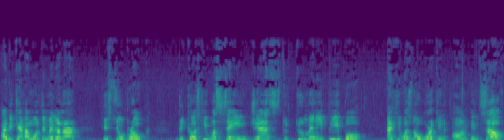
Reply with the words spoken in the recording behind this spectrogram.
I became a multimillionaire. He's still broke because he was saying yes to too many people and he was not working on himself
